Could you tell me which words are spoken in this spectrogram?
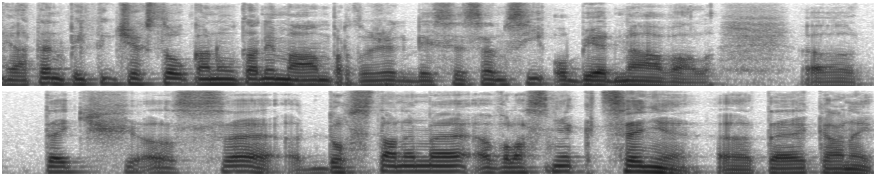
já ten pitlíček s tou kanou tady mám, protože kdysi jsem si ji objednával. Eh, teď se dostaneme vlastně k ceně eh, té kany.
